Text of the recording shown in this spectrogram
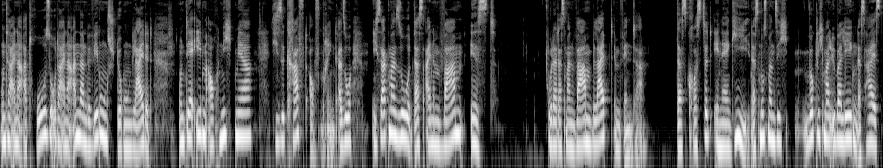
unter einer Arthrose oder einer anderen Bewegungsstörung leidet und der eben auch nicht mehr diese Kraft aufbringt. Also ich sag mal so, dass einem warm ist oder dass man warm bleibt im Winter, das kostet Energie. Das muss man sich wirklich mal überlegen. Das heißt,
